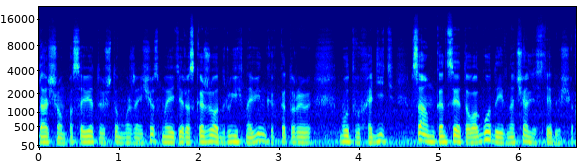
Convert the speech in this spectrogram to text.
дальше вам посоветую, что можно еще смотреть, и расскажу о других новинках, которые будут выходить в самом конце этого года и в начале следующего.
